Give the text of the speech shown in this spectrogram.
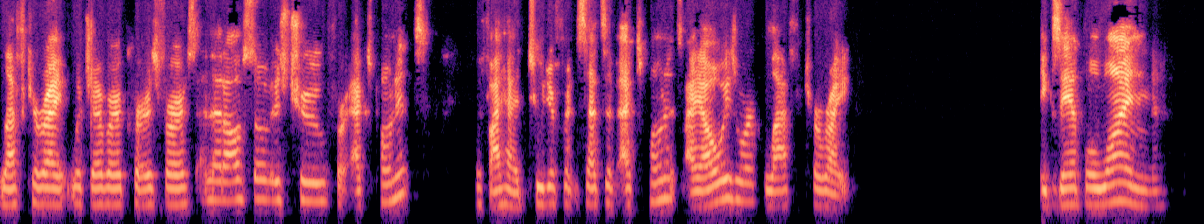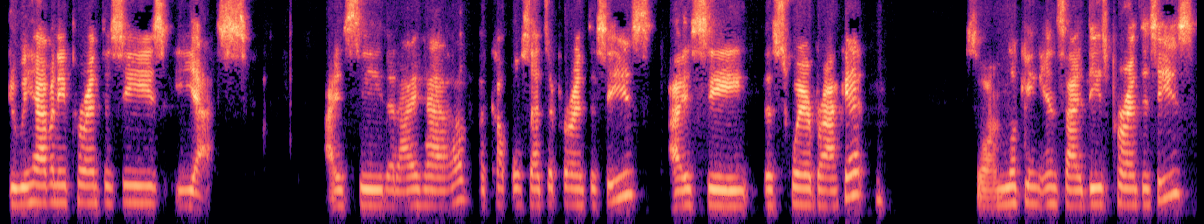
left to right, whichever occurs first. And that also is true for exponents. If I had two different sets of exponents, I always work left to right. Example one, do we have any parentheses? Yes. I see that I have a couple sets of parentheses. I see the square bracket. So I'm looking inside these parentheses.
